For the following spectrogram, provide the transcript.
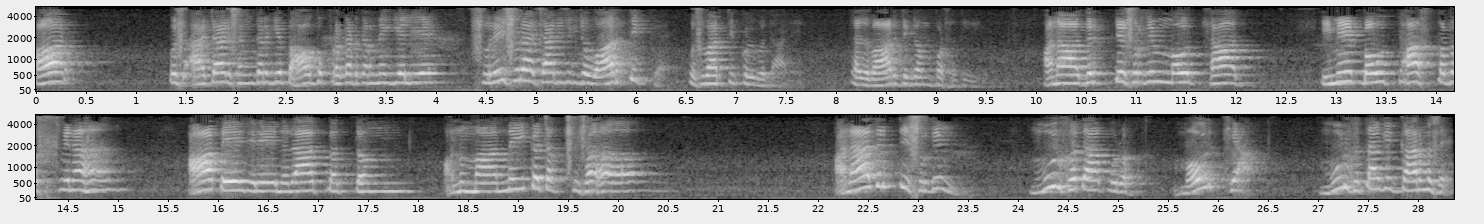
और उस आचार्य शंकर के भाव को प्रकट करने के लिए सुरेश्वर आचार्य जी की जो वार्तिक है, उस वार्तिक को भी बता रहे तद वार्तिकम पढ़ती अनादृत्य श्रुति मौख्यात इमे बौद्धास्तपस्विन। आपे दिरे नरात्मत्व अनुमान चक्षुष अनादृत्य श्रुति मूर्खता पूर्वक मौर्ख्या, मूर्खता के कारण से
